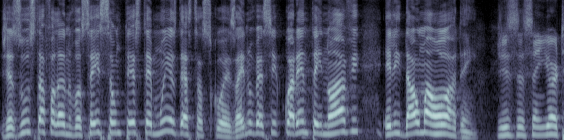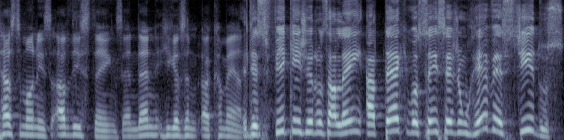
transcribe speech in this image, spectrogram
Jesus está falando, vocês são testemunhas destas coisas. Aí no versículo 49, ele dá uma ordem. Jesus is saying, You are testimonies of these things. And then he gives a Ele command. diz: Fiquem em Jerusalém até que vocês sejam revestidos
